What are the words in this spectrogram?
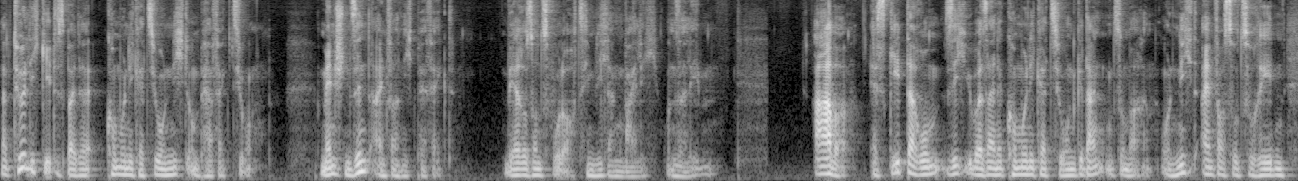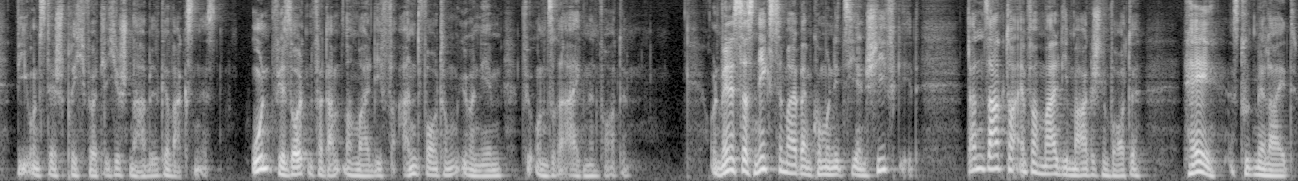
Natürlich geht es bei der Kommunikation nicht um Perfektion. Menschen sind einfach nicht perfekt. Wäre sonst wohl auch ziemlich langweilig, unser Leben. Aber es geht darum, sich über seine Kommunikation Gedanken zu machen und nicht einfach so zu reden, wie uns der sprichwörtliche Schnabel gewachsen ist. Und wir sollten verdammt nochmal die Verantwortung übernehmen für unsere eigenen Worte. Und wenn es das nächste Mal beim Kommunizieren schief geht, dann sag doch einfach mal die magischen Worte, hey, es tut mir leid,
